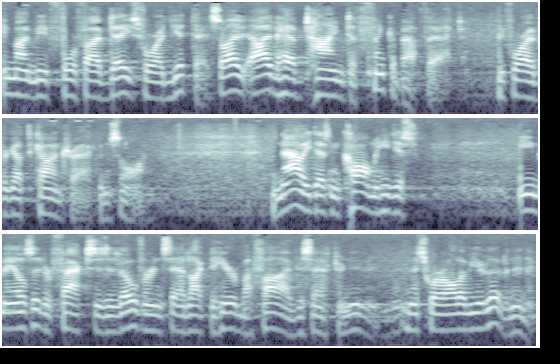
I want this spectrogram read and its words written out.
it might be four or five days before I'd get that. So I, I'd have time to think about that before I ever got the contract and so on. Now he doesn't call me, he just emails it or faxes it over and says, I'd like to hear by five this afternoon. And that's where all of you are living, isn't it?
